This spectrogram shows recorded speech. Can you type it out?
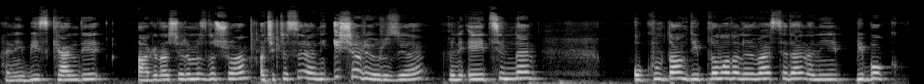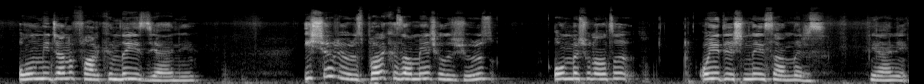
hani biz kendi arkadaşlarımızla şu an açıkçası hani iş arıyoruz ya. Hani eğitimden okuldan, diplomadan, üniversiteden hani bir bok olmayacağını farkındayız yani. İş arıyoruz, para kazanmaya çalışıyoruz. 15, 16, 17 yaşında insanlarız. Yani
